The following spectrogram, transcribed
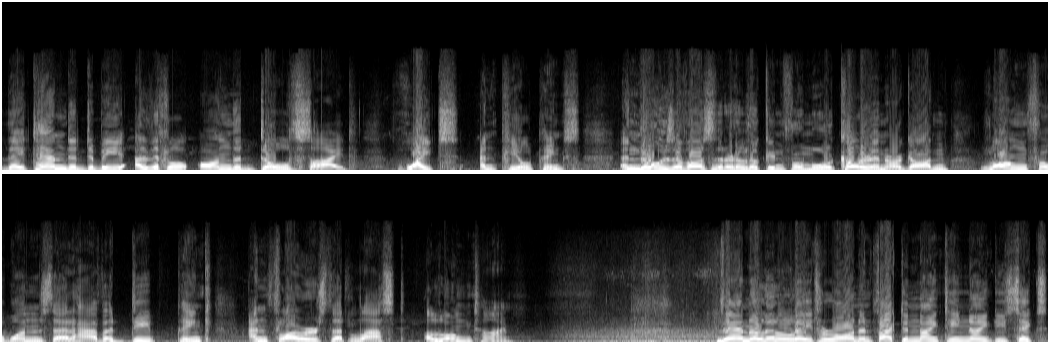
they tended to be a little on the dull side, whites and pale pinks. And those of us that are looking for more colour in our garden long for ones that have a deep pink and flowers that last a long time. Then a little later on, in fact in 1996,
